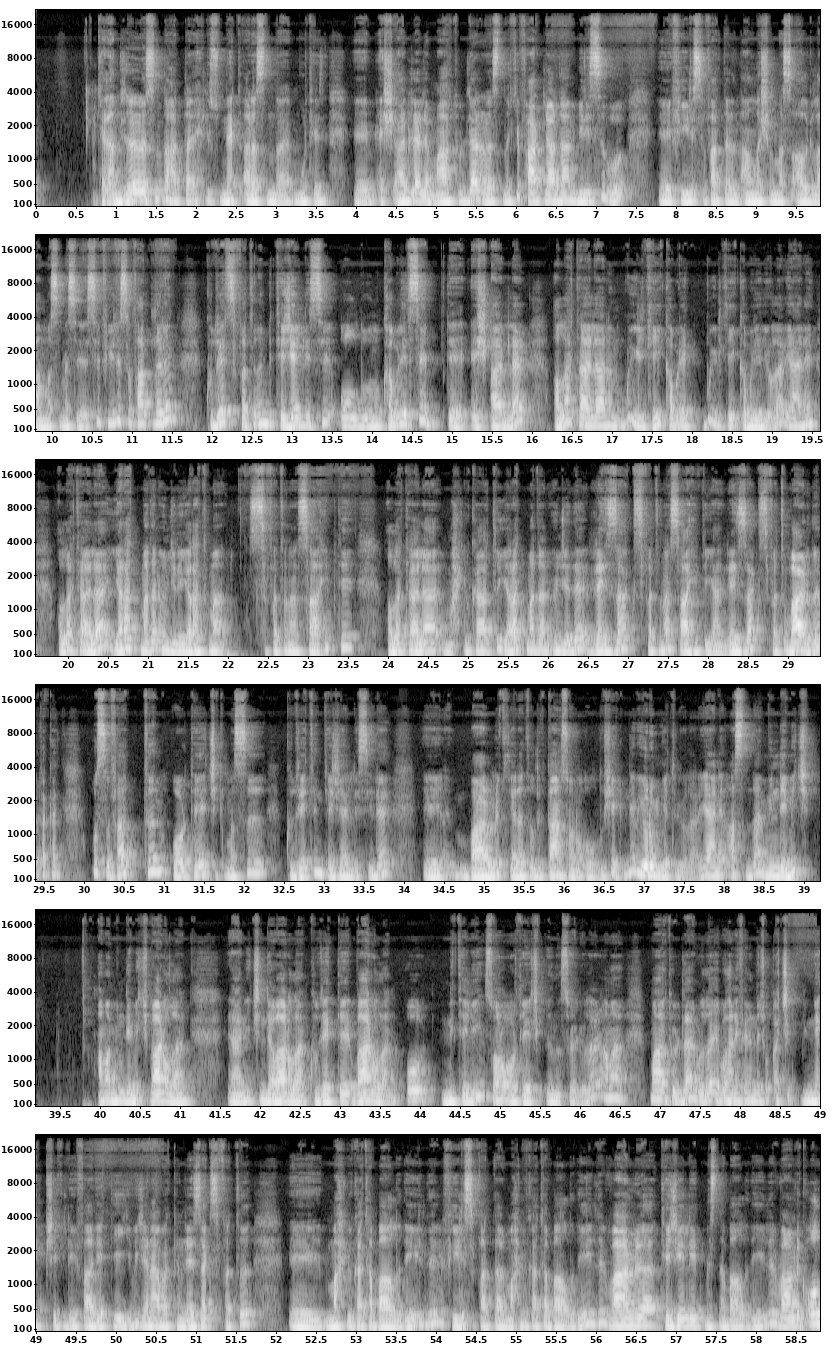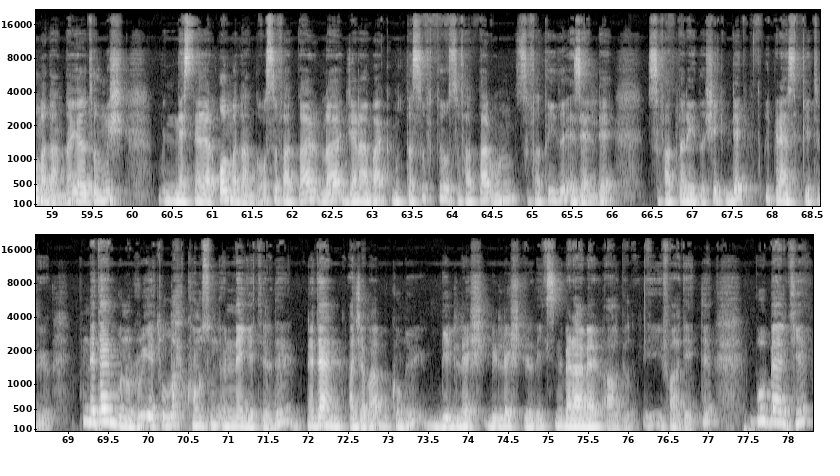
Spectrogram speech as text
kelamcılar arasında hatta ehli sünnet arasında mutez, e, eşarilerle maturiler arasındaki farklardan birisi bu. E, fiili sıfatların anlaşılması, algılanması meselesi. Fiili sıfatların kudret sıfatının bir tecellisi olduğunu kabul etse de eşariler Allah Teala'nın bu ilkeyi kabul et, bu ilkeyi kabul ediyorlar. Yani Allah Teala yaratmadan önce de yaratma sıfatına sahipti. Allah Teala mahlukatı yaratmadan önce de rezzak sıfatına sahipti. Yani rezzak sıfatı vardı fakat o sıfatın ortaya çıkması kudretin tecellisiyle e, varlık yaratıldıktan sonra olduğu şeklinde bir yorum getiriyorlar. Yani aslında mündemiç ama mündemiç var olan Yani içinde var olan, kudrette var olan o niteliğin sonra ortaya çıktığını söylüyorlar. Ama Maturidiler burada Ebu Hanife'nin de çok açık bir net bir şekilde ifade ettiği gibi Cenab-ı Hakk'ın rezzak sıfatı e, mahlukata bağlı değildir. Fiili sıfatlar mahlukata bağlı değildir. Varlığa tecelli etmesine bağlı değildir. Varlık olmadan da yaratılmış nesneler olmadan da o sıfatlarla Cenab-ı Hak muttasıftı. O sıfatlar onun sıfatıydı ezelde sıfatlarıydı şeklinde bir prensip getiriyor. Neden bunu rüyetullah konusunun önüne getirdi? Neden acaba bu konuyu birleş, birleştirdi? İkisini beraber algı, ifade etti. Bu belki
